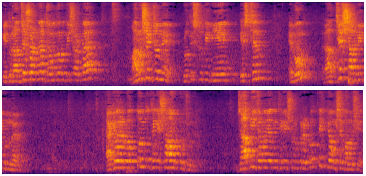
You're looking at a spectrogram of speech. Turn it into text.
কিন্তু রাজ্য সরকার জনতাবাদী সরকার মানুষের জন্য প্রতিশ্রুতি নিয়ে এসছেন এবং রাজ্যের সার্বিক উন্নয়ন একেবারে প্রত্যন্ত থেকে শহর পর্যন্ত, জাতি, জনজাতি থেকে শুরু করে প্রত্যেকটি অংশের মানুষের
